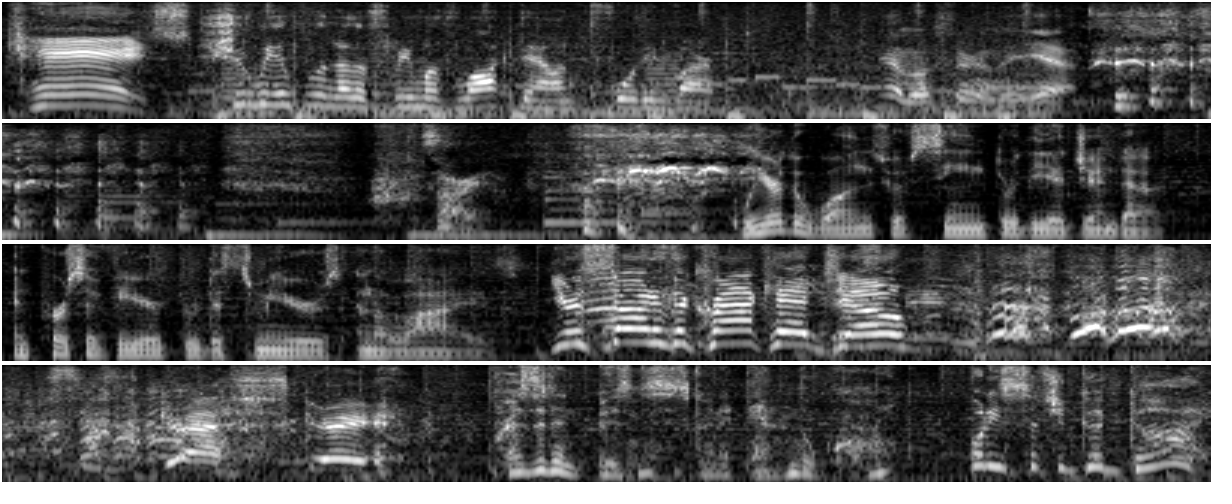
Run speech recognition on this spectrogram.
cares? Should we implement another three month lockdown for the environment? Yeah, most certainly, yeah. Sorry. we are the ones who have seen through the agenda and persevered through the smears and the lies. Your son is a crackhead, Joe. Crash, is great. President Business is going to end the world? But he's such a good guy.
